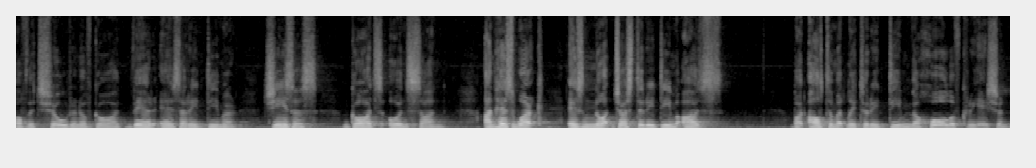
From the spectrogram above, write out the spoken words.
of the children of God. There is a Redeemer, Jesus, God's own Son. And his work is not just to redeem us, but ultimately to redeem the whole of creation.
